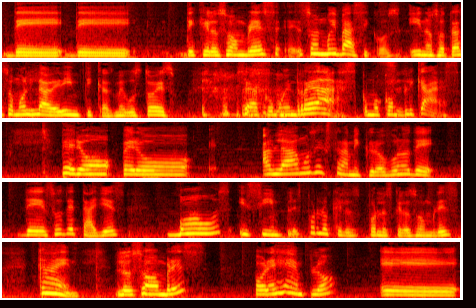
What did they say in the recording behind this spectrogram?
de, de, de que los hombres eh, son muy básicos y nosotras somos laberínticas, me gustó eso. O sea, como enredadas, como complicadas. Pero, pero eh, hablábamos extra micrófonos de, de esos detalles bobos y simples por, lo que los, por los que los hombres caen. Los hombres, por ejemplo, eh,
